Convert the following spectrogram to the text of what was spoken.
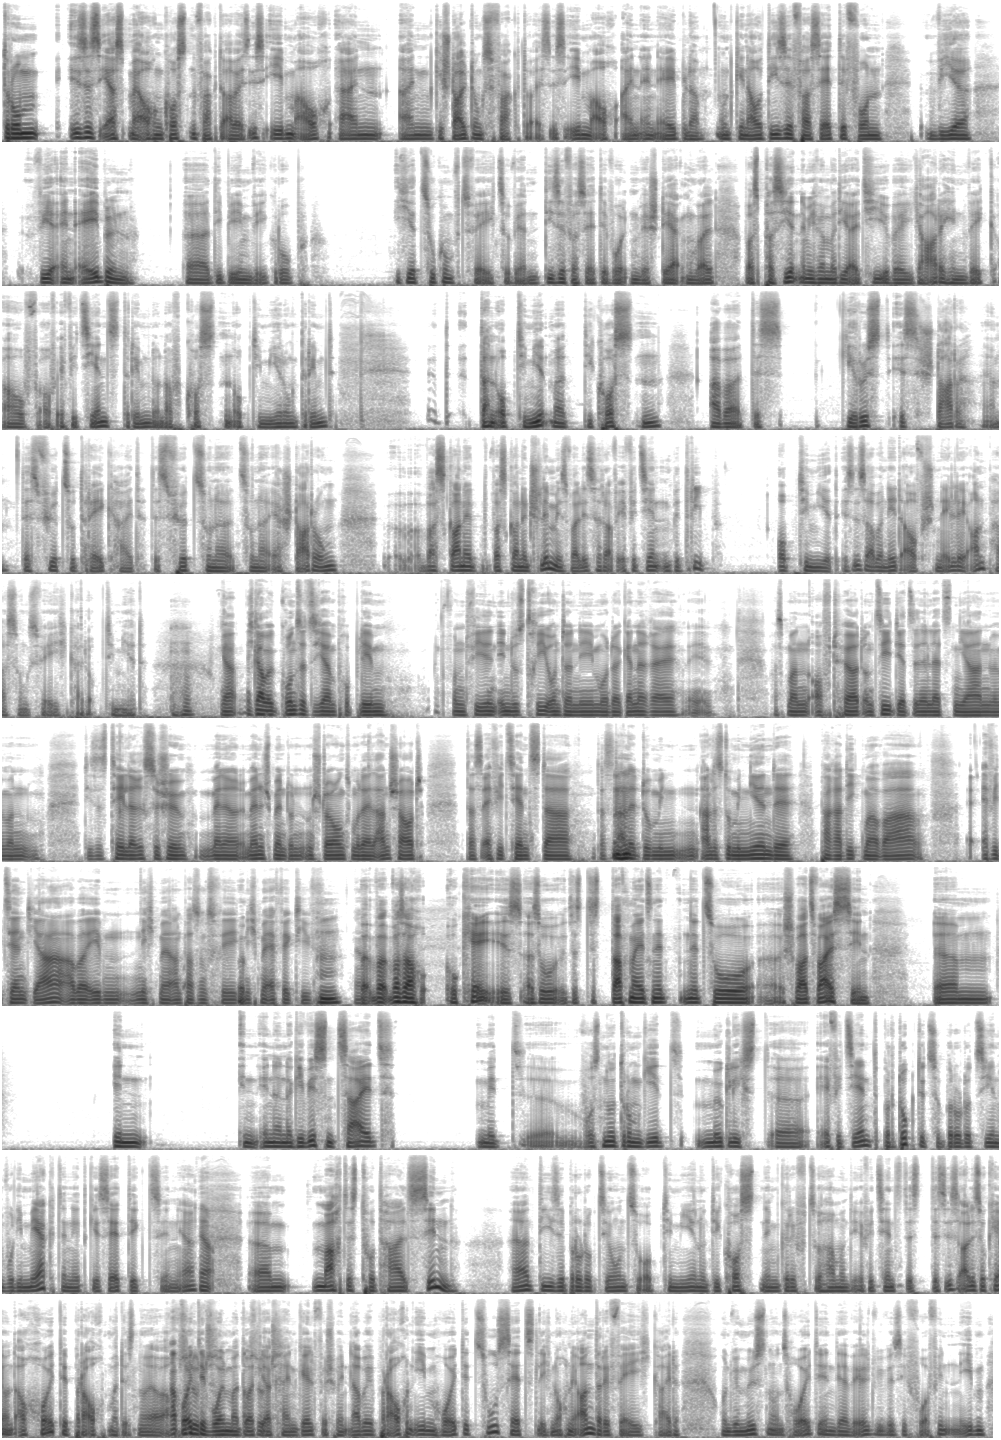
drum ist es erstmal auch ein Kostenfaktor, aber es ist eben auch ein, ein Gestaltungsfaktor. Es ist eben auch ein Enabler. Und genau diese Facette von wir, wir enablen äh, die BMW Group, hier zukunftsfähig zu werden. Diese Facette wollten wir stärken, weil was passiert nämlich, wenn man die IT über Jahre hinweg auf, auf Effizienz trimmt und auf Kostenoptimierung trimmt, dann optimiert man die Kosten, aber das Gerüst ist starr. Ja. Das führt zu Trägheit, das führt zu einer, zu einer Erstarrung, was gar, nicht, was gar nicht schlimm ist, weil es halt auf effizienten Betrieb optimiert. Es ist aber nicht auf schnelle Anpassungsfähigkeit optimiert. Mhm. Ja, ich glaube grundsätzlich ein Problem von vielen Industrieunternehmen oder generell, äh, was man oft hört und sieht jetzt in den letzten Jahren, wenn man dieses tayloristische Man Management- und Steuerungsmodell anschaut, dass Effizienz da das Mhm. alle domin alles dominierende Paradigma war. Effizient ja, aber eben nicht mehr anpassungsfähig, nicht mehr effektiv. Hm. Ja. Wa- wa- Was auch okay ist, also das, das darf man jetzt nicht, nicht so äh, schwarz-weiß sehen. Ähm, in, in, in einer gewissen Zeit, mit, äh, wo es nur darum geht, möglichst äh, effizient Produkte zu produzieren, wo die Märkte nicht gesättigt sind, ja, Ja. Ähm, macht es total Sinn, ja, diese Produktion zu optimieren und die Kosten im Griff zu haben und die Effizienz. Das, das ist alles okay und auch heute braucht man das neu. Auch Absolut, heute wollen wir dort absolut. ja kein Geld verschwenden, aber wir brauchen eben heute zusätzlich noch eine andere Fähigkeit und wir müssen uns heute in der Welt, wie wir sie vorfinden, eben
